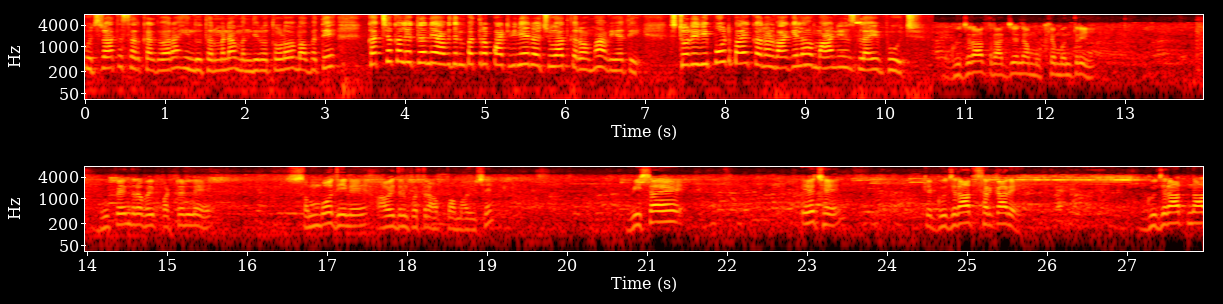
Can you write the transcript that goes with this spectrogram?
ગુજરાત સરકાર દ્વારા હિન્દુ ધર્મના મંદિરો તોડવા બાબતે કચ્છ કલેક્ટરને આવેદનપત્ર પાઠવીને રજૂઆત કરવામાં આવી હતી. Story report by Karan Vaghela, મા ન્યૂઝ લાઈવ ભુજ. ગુજરાત રાજ્યના મુખ્યમંત્રી ભૂપેન્દ્રભાઈ પટેલને સંબોધીને આવેદનપત્ર આપવામાં આવ્યું છે. વિષય એ છે કે ગુજરાત સરકારે ગુજરાતના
